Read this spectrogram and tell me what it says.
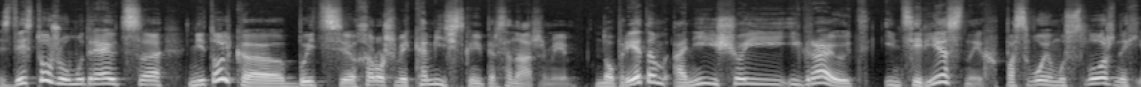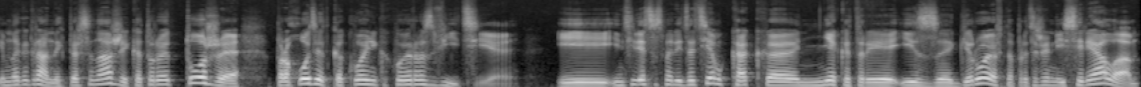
здесь тоже умудряются не только быть хорошими комическими персонажами, но при этом они еще и играют интересных, по-своему сложных и многогранных персонажей, которые тоже проходят какое-никакое развитие. И интересно смотреть за тем, как некоторые из героев на протяжении сериала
